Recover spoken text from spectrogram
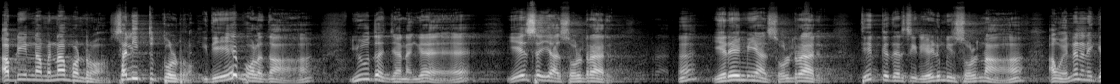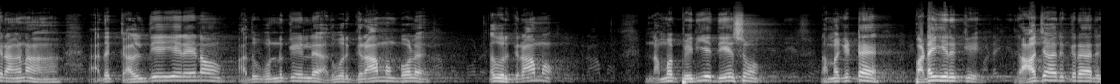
அப்படின்னு நம்ம என்ன பண்ணுறோம் சலித்து கொள்கிறோம் இதே போல தான் யூத ஜனங்க ஏசையா சொல்கிறாரு எரேமியா சொல்கிறாரு தீர்க்கதரிசிகள் எழும்பி சொன்னால் அவங்க என்ன நினைக்கிறாங்கன்னா அது கல்தேயரேனோ அது ஒன்றுக்கும் இல்லை. அது ஒரு கிராமம் போல். அது ஒரு கிராமம். நம்ம பெரிய தேசம் நம்மக்கிட்ட படை இருக்குது ராஜா இருக்கிறாரு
